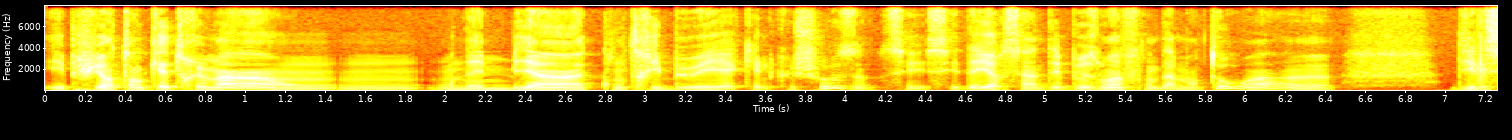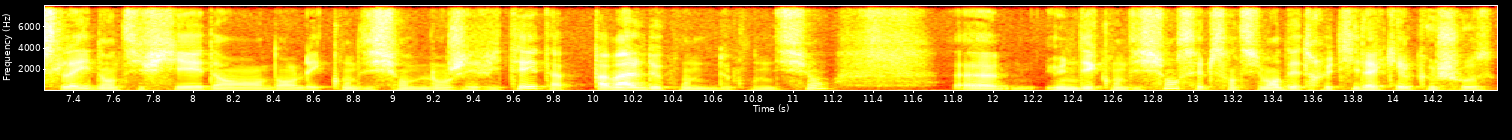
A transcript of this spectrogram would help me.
et puis en tant qu'être humain, on, on- on aime bien contribuer à quelque chose. C'est d'ailleurs c'est un des besoins fondamentaux. Hein. euh, Diels l'a identifié dans, dans les conditions de longévité. Tu as pas mal de, con- de conditions. Euh, une des conditions, c'est le sentiment d'être utile à quelque chose.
